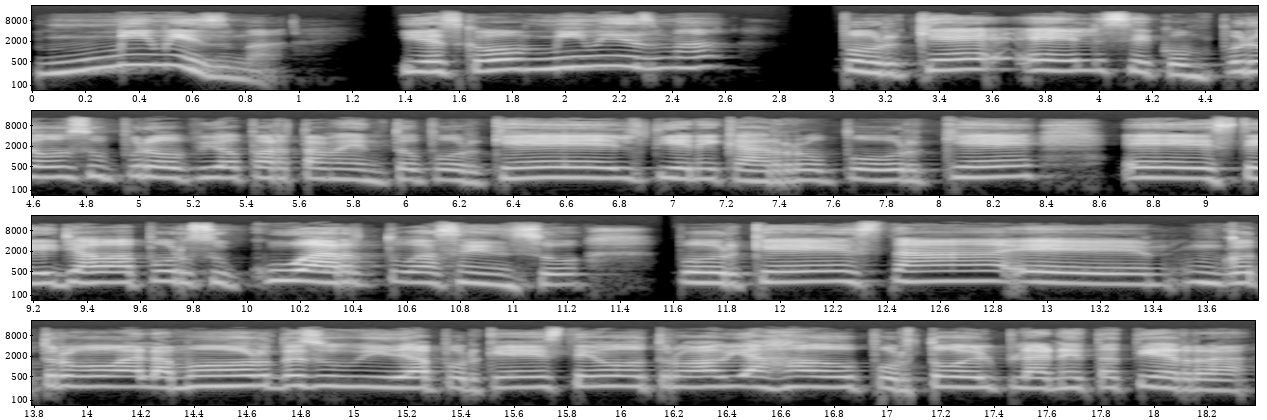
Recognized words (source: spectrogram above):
mí misma. Y es como mí misma, ¿por qué él se compró su propio apartamento? ¿Por qué él tiene carro? ¿Por qué este, ya va por su cuarto ascenso? ¿Por qué está, eh, encontró al amor de su vida? ¿Por qué este otro ha viajado por todo el planeta Tierra?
